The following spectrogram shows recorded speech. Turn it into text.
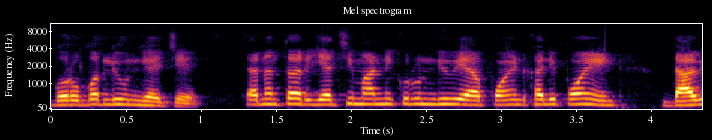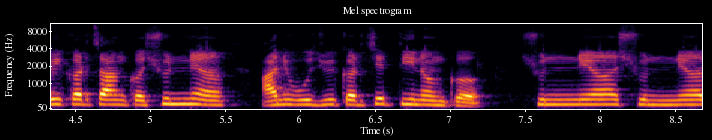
बरोबर लिहून घ्यायचे. त्यानंतर याची मांडणी करून घेऊया. पॉईंट खाली पॉईंट डावीकडचा अंक शून्य आणि उजवीकडचे तीन अंक. शून्य शून्य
